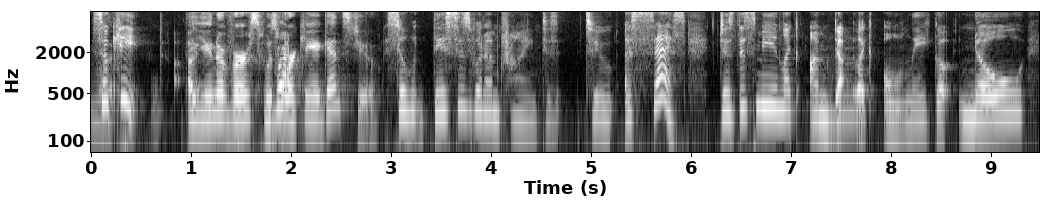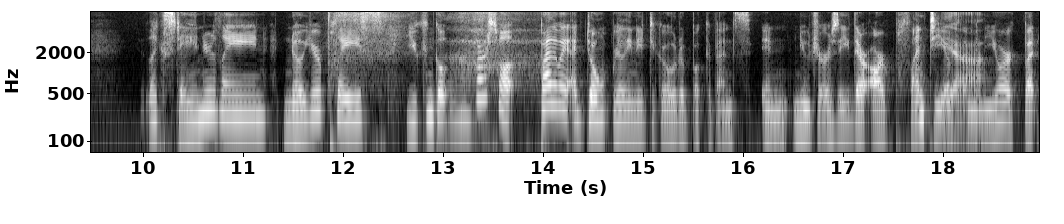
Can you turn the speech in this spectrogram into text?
so Kate, the uh, universe was Right. working against you. So this is what I'm trying to to assess. Does this mean like I'm do- mm-hmm. like only go no like stay in your lane, know your place. You can go First of all, by the way, I don't really need to go to book events in New Jersey. There are plenty of them in New York, but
